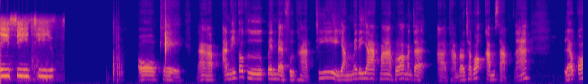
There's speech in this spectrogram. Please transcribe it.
I C T โอเคนะครับ อันนี้ก็คือเป็นแบบฝึกหัดที่ยังไม่ได้ยากมาก เพราะว่ามันจะอ่าถามเราเฉพาะคำศัพท์นะ แล้วก็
